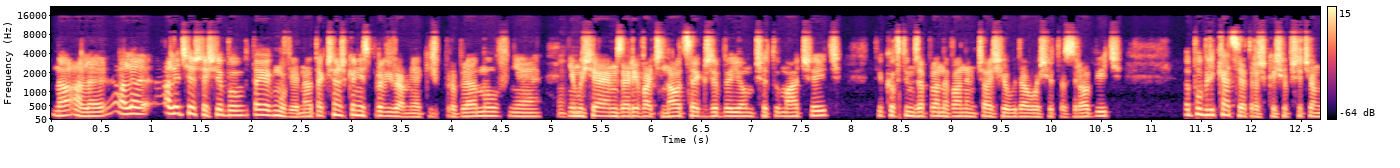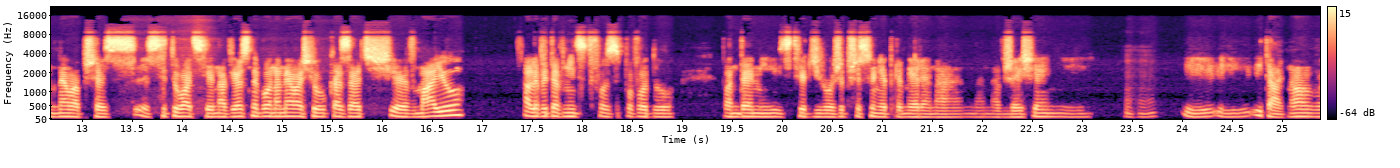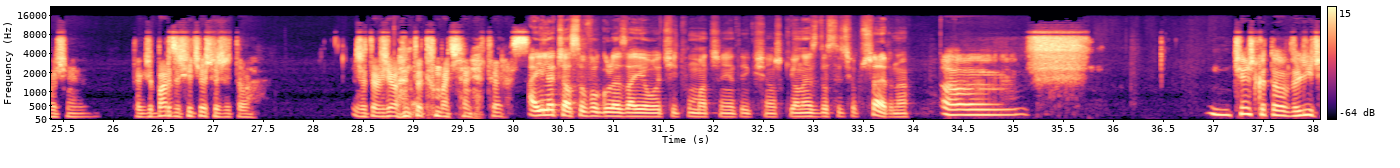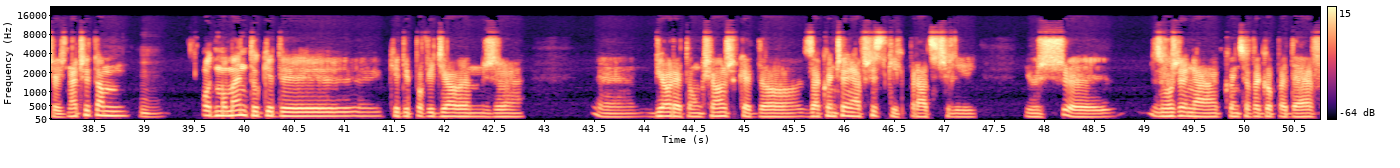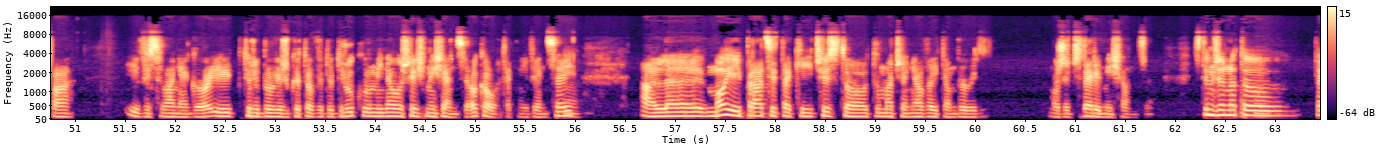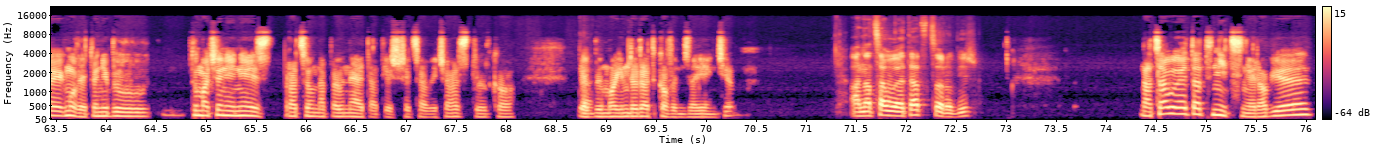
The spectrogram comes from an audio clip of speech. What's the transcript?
No ale, ale, ale cieszę się, bo tak jak mówię, no ta książka nie sprawiła mi jakichś problemów, nie, nie mhm. musiałem zarywać nocek, żeby ją przetłumaczyć, tylko w tym zaplanowanym czasie udało się to zrobić. No, publikacja troszkę się przeciągnęła przez sytuację na wiosnę, bo ona miała się ukazać w maju, ale wydawnictwo z powodu pandemii stwierdziło, że przesunie premierę na, na, na wrzesień i, mhm. i, i, i tak, no właśnie, także bardzo się cieszę, że to, że to wziąłem to tłumaczenie teraz. A ile czasu w ogóle zajęło ci tłumaczenie tej książki? Ona jest dosyć obszerna. O, ciężko to wyliczyć. Znaczy tam mhm. od momentu, kiedy, kiedy powiedziałem, że e, biorę tą książkę do zakończenia wszystkich prac, czyli już e, złożenia końcowego PDF-a i wysłania go, i który był już gotowy do druku, minęło 6 miesięcy, około tak mniej więcej. Hmm. Ale mojej pracy takiej czysto tłumaczeniowej tam były może 4 miesiące. Z tym, że no to, mhm. tak jak mówię, to nie był, tłumaczenie nie jest pracą na pełny etat jeszcze cały czas, tylko tak. jakby moim dodatkowym zajęciem. A na cały etat co robisz? Na cały etat nic nie robię.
